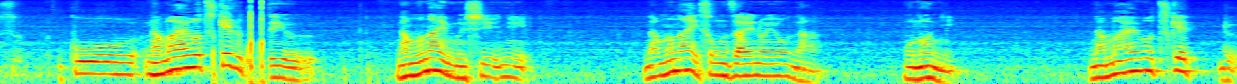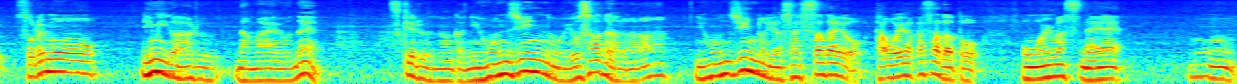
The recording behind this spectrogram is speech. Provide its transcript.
すこう名前をつけるっていう名もない虫に名もない存在のようなものに名前をつける。それも意味がある名前をねつける。なんか日本人の良さだな。日本人の優しさだよ。たおやかさだと思いますね。うん。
